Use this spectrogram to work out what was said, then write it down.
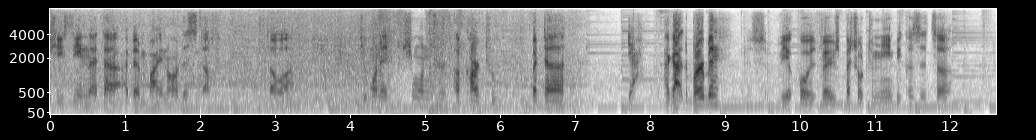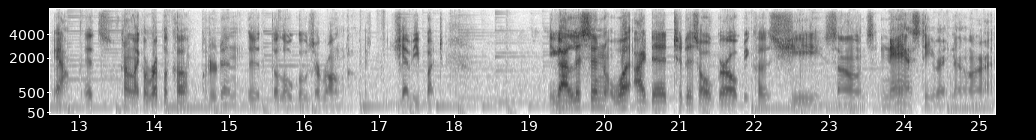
she's seen that uh, I've been buying all this stuff, so uh, she wanted she wanted her, a car too. But uh, yeah, I got the bourbon. This vehicle is very special to me because it's a uh, yeah, it's kind of like a replica, other than the, the logos are wrong. Chevy, but you gotta listen what I did to this old girl because she sounds nasty right now. Alright,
